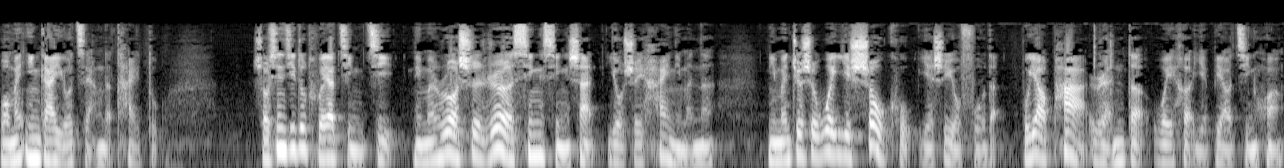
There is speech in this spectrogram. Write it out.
我们应该有怎样的态度？首先，基督徒要谨记：你们若是热心行善，有谁害你们呢？你们就是为义受苦，也是有福的。不要怕人的威吓，也不要惊慌。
